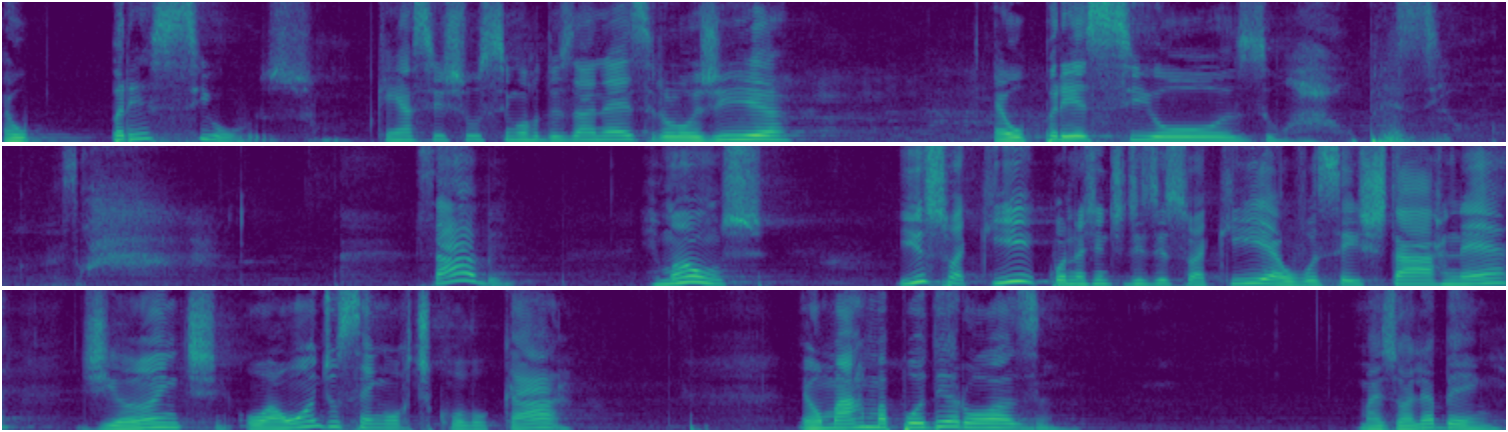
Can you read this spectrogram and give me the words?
é o precioso. Quem assistiu O Senhor dos Anéis, trilogia, é o precioso. Uau, precioso. Uau. Sabe? Irmãos, isso aqui, quando a gente diz isso aqui, é o você estar, né? Diante, ou aonde o Senhor te colocar, é uma arma poderosa. Mas olha bem,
